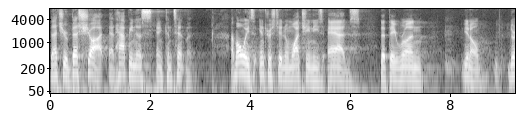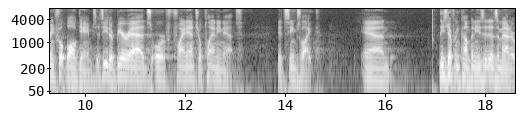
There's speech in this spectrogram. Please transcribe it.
That's your best shot at happiness and contentment. I'm always interested in watching these ads that they run, you know, during football games. It's either beer ads or financial planning ads, it seems like. And these different companies, it doesn't matter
